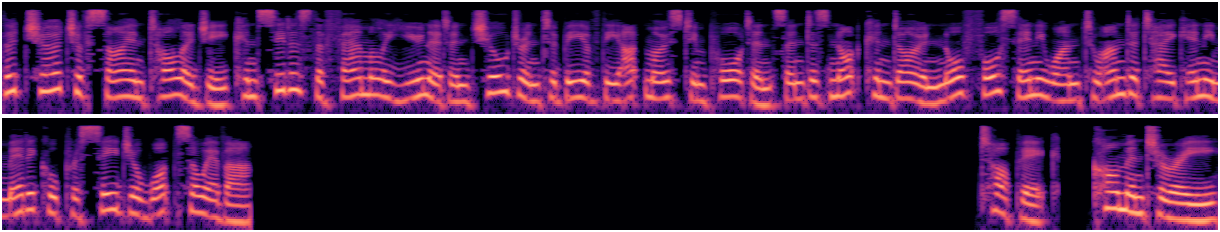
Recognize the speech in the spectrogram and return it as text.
the Church of Scientology considers the family unit and children to be of the utmost importance and does not condone nor force anyone to undertake any medical procedure whatsoever. Commentary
